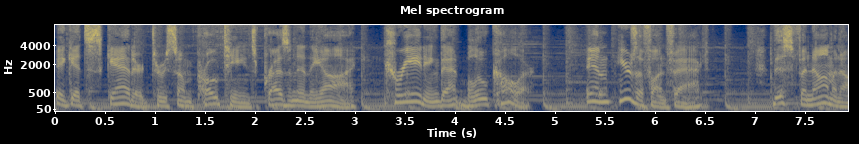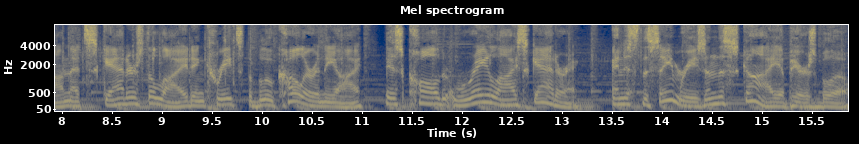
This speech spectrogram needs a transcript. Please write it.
it gets scattered through some proteins present in the eye, creating that blue color. And here's a fun fact. This phenomenon that scatters the light and creates the blue color in the eye is called Rayleigh scattering, and it's the same reason the sky appears blue.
